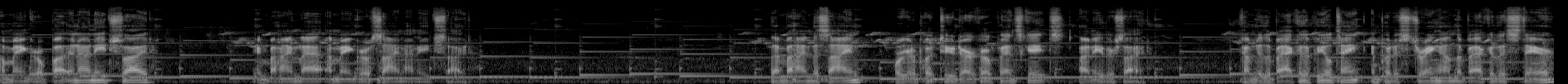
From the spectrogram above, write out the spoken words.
a mangrove button on each side. And behind that, a mangrove sign on each side. Then behind the sign, we're going to put two dark oak fence gates on either side. Come to the back of the fuel tank and put a string on the back of this stair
